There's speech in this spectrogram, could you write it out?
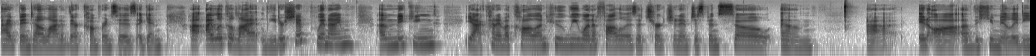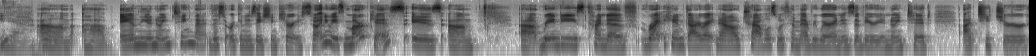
I've been to a lot of their conferences. Again, uh, I look a lot at leadership when I'm um, making, yeah, kind of a call on who we want to follow as a church. And I've just been so um, uh, in awe of the humility yeah. um, uh, and the anointing that this organization carries. So, anyways, Marcus is. Um, uh, Randy's kind of right hand guy right now, travels with him everywhere, and is a very anointed uh, teacher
